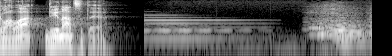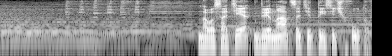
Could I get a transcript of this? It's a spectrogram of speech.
Глава 12 На высоте 12 тысяч футов.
